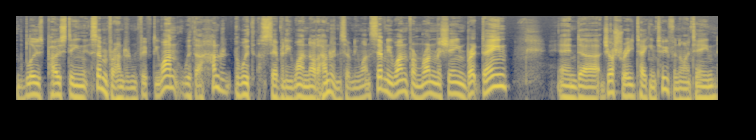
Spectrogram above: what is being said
The Blues posting seven for 151 with a hundred with 71, not 171, 71 from Run Machine Brett Dean, and uh, Josh Reed taking two for 19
